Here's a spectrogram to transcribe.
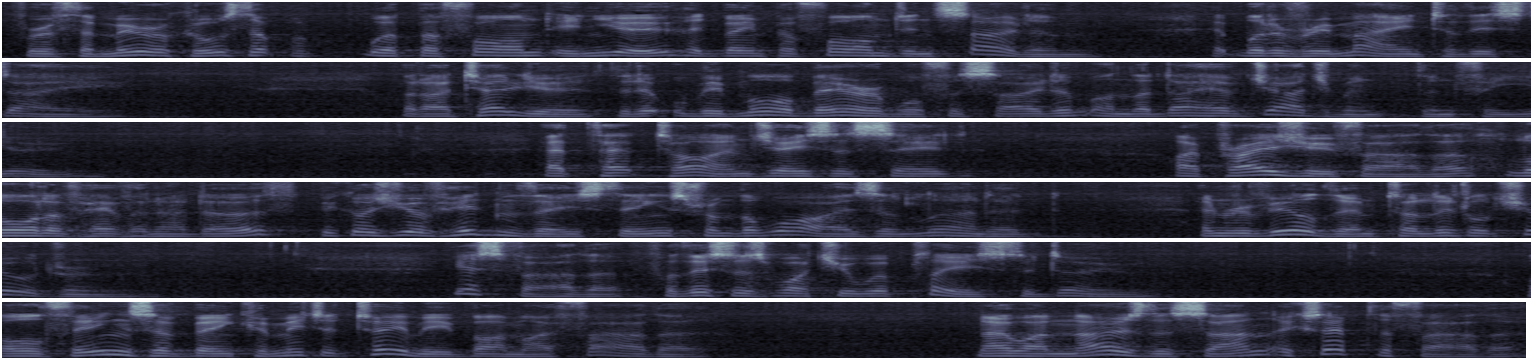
For if the miracles that were performed in you had been performed in Sodom, it would have remained to this day. But I tell you that it will be more bearable for Sodom on the day of judgment than for you. At that time, Jesus said, I praise you, Father, Lord of heaven and earth, because you have hidden these things from the wise and learned, and revealed them to little children. Yes, Father, for this is what you were pleased to do. All things have been committed to me by my Father. No one knows the Son except the Father,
